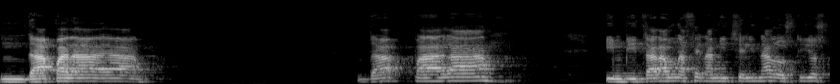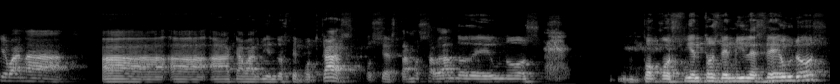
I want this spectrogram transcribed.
da para. Da para invitar a una cena Michelin a los tíos que van a, a, acabar viendo este podcast. O sea, estamos hablando de unos pocos cientos de miles de euros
